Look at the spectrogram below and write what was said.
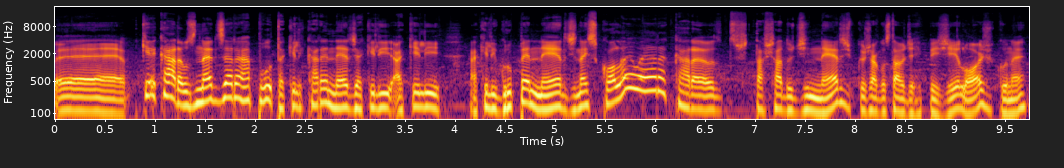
É, porque, cara, os nerds eram, ah, puta, aquele cara é nerd, aquele, aquele, aquele grupo é nerd. Na escola eu era, cara, taxado de nerd, porque eu já gostava de RPG, lógico, né?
